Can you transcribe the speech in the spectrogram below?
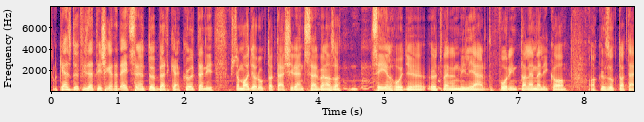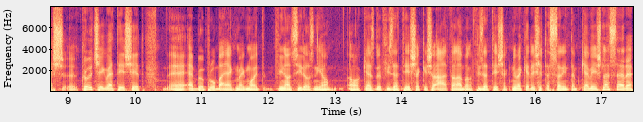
a kezdőfizetéseket, tehát egyszerűen többet kell költeni. Most a magyar oktatási rendszerben az a cél, hogy ö, 50 milliárd forinttal emelik a, a közoktatás költségvetését, E, ebből próbálják meg majd finanszírozni a, a kezdőfizetések és általában a fizetések növekedését, ez szerintem kevés lesz erre.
